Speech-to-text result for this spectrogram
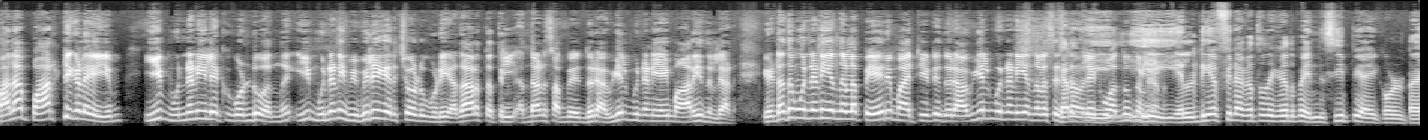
പല പാർട്ടികളെയും ഈ മുന്നണിയിലേക്ക് കൊണ്ടുവന്ന് ഈ മുന്നണി വിപുലീകരിച്ചതോടുകൂടി യഥാർത്ഥത്തിൽ എന്താണ് സംഭവം? ഇതൊരു അവിയൽ മുന്നണിയായി മാറി എന്നുള്ളതാണ്. ഇടത് മുന്നണി എന്നുള്ള പേര് മാറ്റിയിട്ട് ഇതൊരു അവിയൽ മുന്നണി എന്നുള്ള സിസ്റ്റത്തിലേക്ക് വന്നു ഈ എൽ ഡി എഫിനകത്ത് നിൽക്കുന്നത് ഇപ്പൊ എൻ സി പി ആയിക്കോട്ടെ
